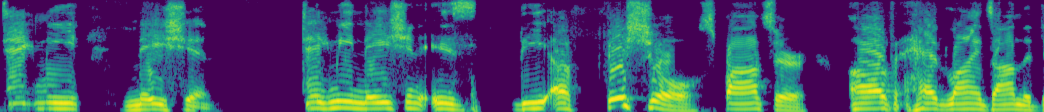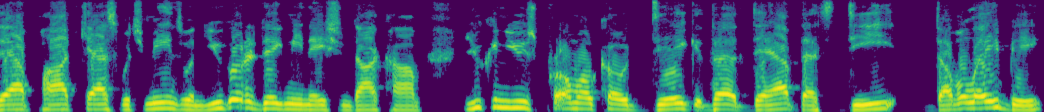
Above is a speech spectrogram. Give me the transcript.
Dig Me Nation. Dig Me Nation is the official sponsor of headlines on the DAB podcast, which means when you go to digmenation.com, you can use promo code DIG the DAB. That's D double A B.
